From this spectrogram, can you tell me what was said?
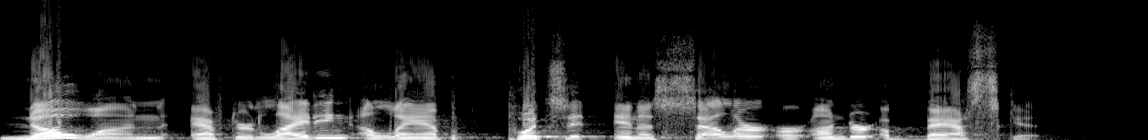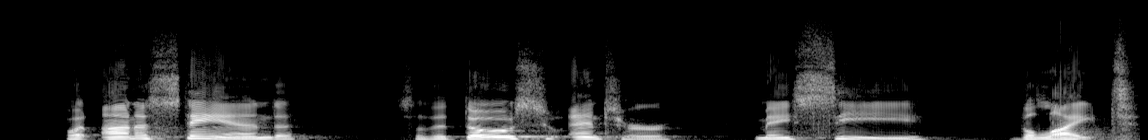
No one, after lighting a lamp, puts it in a cellar or under a basket, but on a stand so that those who enter may see the light.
